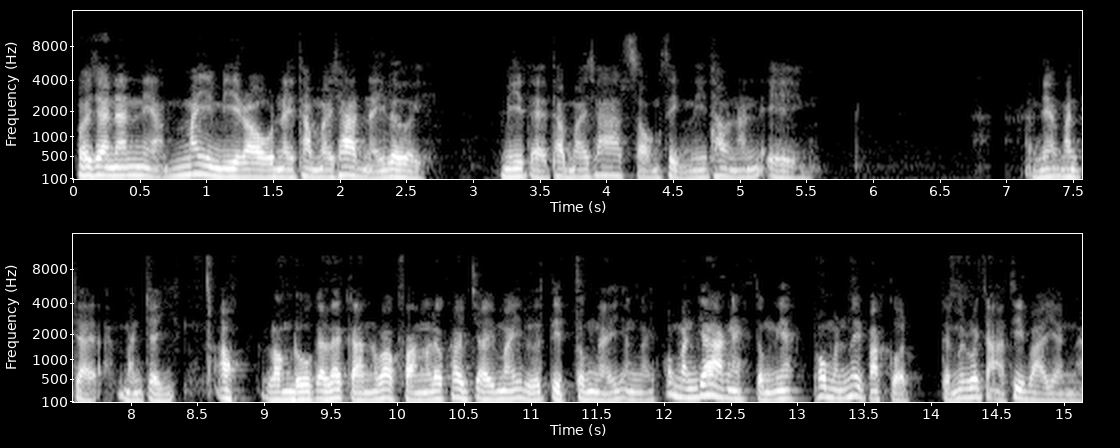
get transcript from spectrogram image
เพราะฉะนั้นเนี่ยไม่มีเราในธรรมชาติไหนเลย มีแต่ธรรมชาติสองสิ่งนี้เท่านั้นเอง อันนี้มันจะมันจะเอาลองดูกันแล้วกันว่าฟังแล้วเข้าใจไหมหรือติดตรงไหนยังไง เพราะมันยากไงตรงเนี้ยเพราะมันไม่ปรากฏ แต่ไม่รู้จะอธิบายยังไง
